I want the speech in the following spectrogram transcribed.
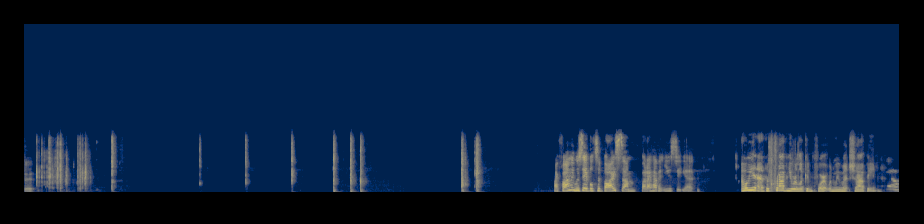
it. I finally was able to buy some, but I haven't used it yet. Oh yeah, the crop you were looking for it when we went shopping. Yeah.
